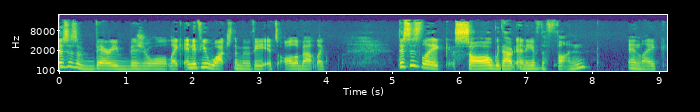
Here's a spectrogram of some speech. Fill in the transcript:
this is a very visual like and if you watch the movie, it's all about like this is like Saw without any of the fun and like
